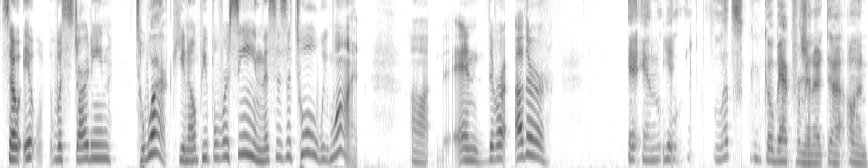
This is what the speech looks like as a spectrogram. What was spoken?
So it was starting to work, you know, people were seeing this is a tool we want. Uh, and there were other And Yeah. l- let's go back for a minute uh, on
